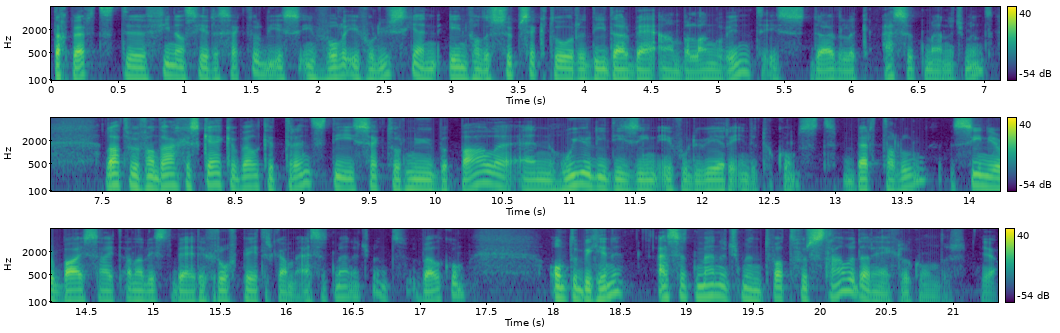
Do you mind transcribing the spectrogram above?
Dag Bert, de financiële sector die is in volle evolutie en een van de subsectoren die daarbij aan belang wint is duidelijk asset management. Laten we vandaag eens kijken welke trends die sector nu bepalen en hoe jullie die zien evolueren in de toekomst. Bert Taloen, senior buy-side analyst bij de Groof Peterkam Asset Management, welkom. Om te beginnen, asset management, wat verstaan we daar eigenlijk onder? Ja.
